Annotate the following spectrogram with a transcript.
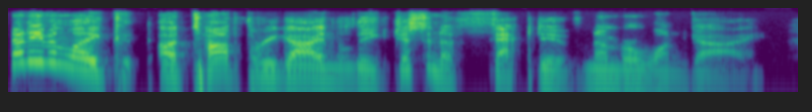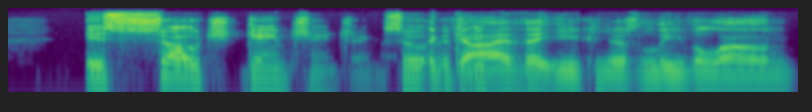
not even like a top three guy in the league, just an effective number one guy is so ch- game changing. So A if- if- guy that you can just leave alone,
